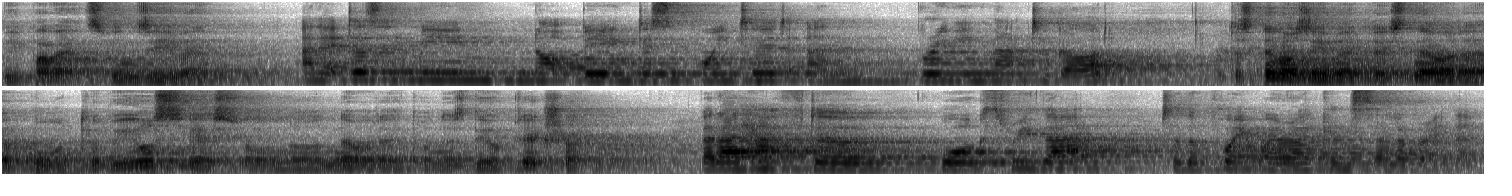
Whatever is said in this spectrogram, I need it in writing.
bija paveicis viņa dzīvē. And it doesn't mean not being disappointed and bringing that to God, Un tas nenozīmē, ka es nevarēju būt vīlusies un nevarēju to nest Dievu priekšā. But I have to walk through that to the point where I can celebrate them.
